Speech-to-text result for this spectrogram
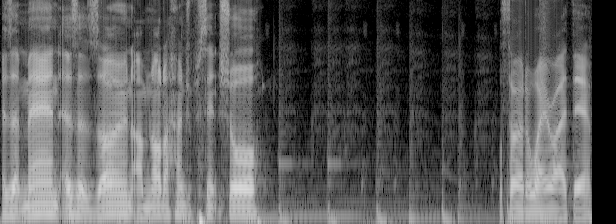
Is it man? Is it zone? I'm not 100% sure. We'll throw it away right there.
